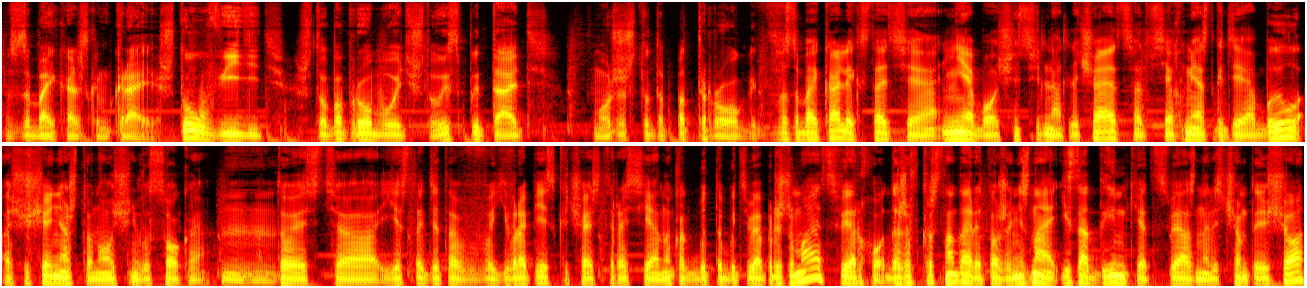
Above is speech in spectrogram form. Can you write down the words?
в Забайкальском крае. Что увидеть, что попробовать, что испытать, может что-то потрогать. В Забайкале, кстати, небо очень сильно отличается от всех мест, где я был. Ощущение, что оно очень высокое. Mm-hmm. То есть, э, если где-то в европейской части России оно как будто бы тебя прижимает сверху, даже в Краснодаре тоже, не знаю, из-за дымки это связано или с чем-то еще,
